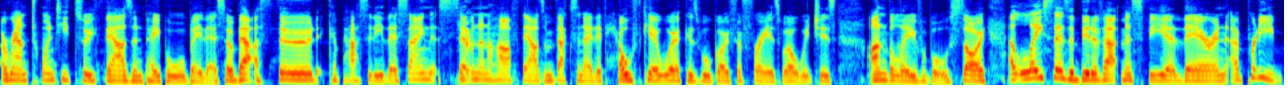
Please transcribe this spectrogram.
around 22,000 people will be there. So about a third capacity. They're saying that 7,500 vaccinated healthcare workers will go for free as well, which is unbelievable. So at least there's a bit of atmosphere there and a pretty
